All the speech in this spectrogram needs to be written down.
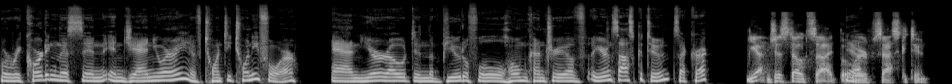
we're recording this in, in January of 2024, and you're out in the beautiful home country of, you're in Saskatoon, is that correct? Yeah, just outside, but yeah. we're Saskatoon.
